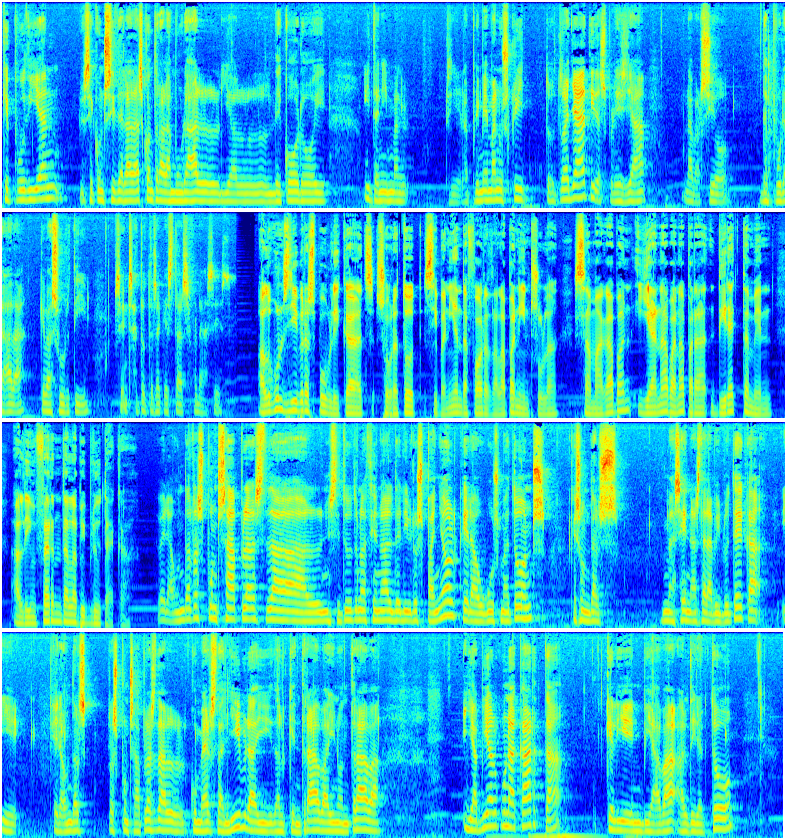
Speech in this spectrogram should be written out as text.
que podien ser considerades contra la moral i el decoro i, i tenim el, o sigui, el primer manuscrit tot ratllat i després ja la versió depurada que va sortir sense totes aquestes frases. Alguns llibres publicats, sobretot si venien de fora de la península, s'amagaven i anaven a parar directament a l'infern de la biblioteca. A veure, un dels responsables de l'Institut Nacional de Libro Espanyol, que era August Matons, que és un dels mecenes de la biblioteca i era un dels responsables del comerç del llibre i del que entrava i no entrava. Hi havia alguna carta que li enviava al director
